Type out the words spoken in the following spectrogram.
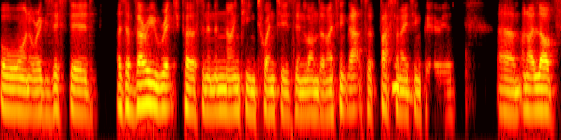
born or existed as a very rich person in the 1920s in London. I think that's a fascinating mm. period. Um, and I love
